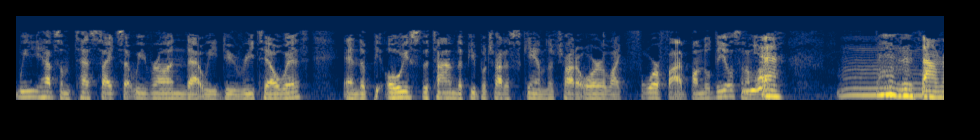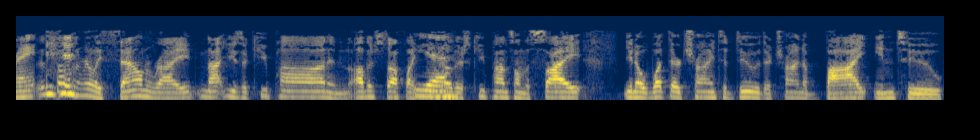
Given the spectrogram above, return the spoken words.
we have some test sites that we run that we do retail with, and the pe- always the time that people try to scam, they try to order like four or five bundle deals, and I'm Yeah. like. That doesn't sound right. this doesn't really sound right. Not use a coupon and other stuff like you Yeah. know, there's coupons on the site. You know what they're trying to do? They're trying to buy into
